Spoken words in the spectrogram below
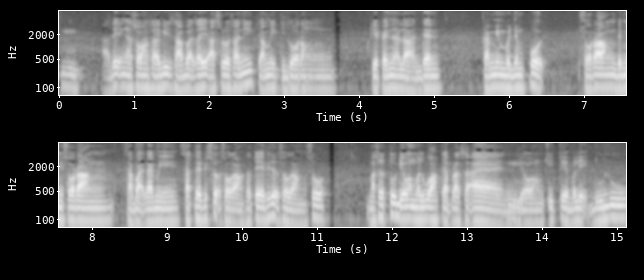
Hmm. Arik dengan seorang lagi sahabat saya Asrul Sani, kami tiga orang kira panel lah. Dan kami menjemput seorang demi seorang sahabat kami satu episod seorang satu episod seorang so masa tu dia orang meluahkan perasaan hmm. dia orang cerita balik dulu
